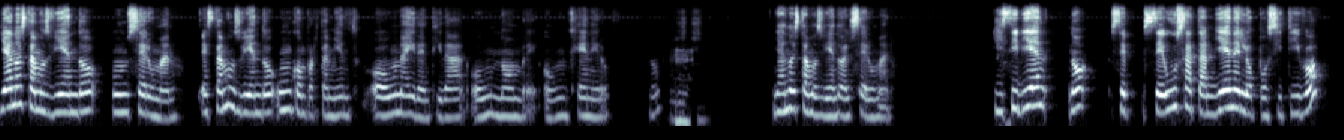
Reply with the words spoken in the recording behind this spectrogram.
ya no estamos viendo un ser humano, estamos viendo un comportamiento o una identidad o un nombre o un género. Ya no estamos viendo al ser humano. Y si bien ¿no? Se, usa también en lo positivo.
